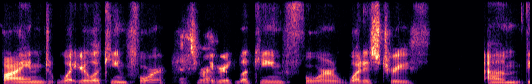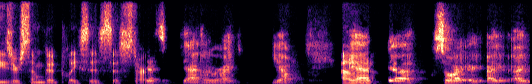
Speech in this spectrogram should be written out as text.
find what you're looking for. That's right. If you're looking for what is truth, um, these are some good places to start. That's exactly right. Yeah. Um, and uh, so I, I, I,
